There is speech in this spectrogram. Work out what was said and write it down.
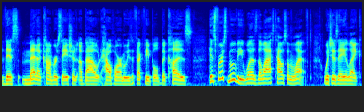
this meta conversation about how horror movies affect people because his first movie was The Last House on the Left, which is a like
